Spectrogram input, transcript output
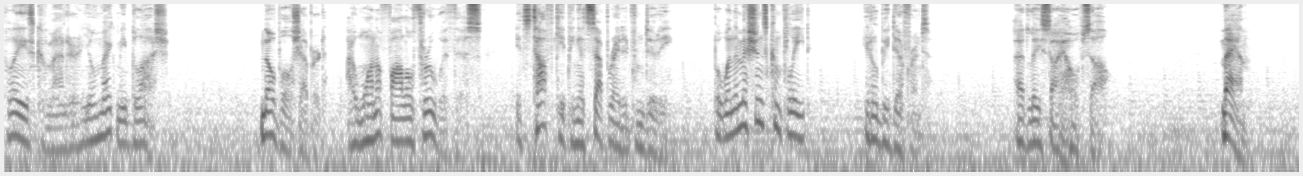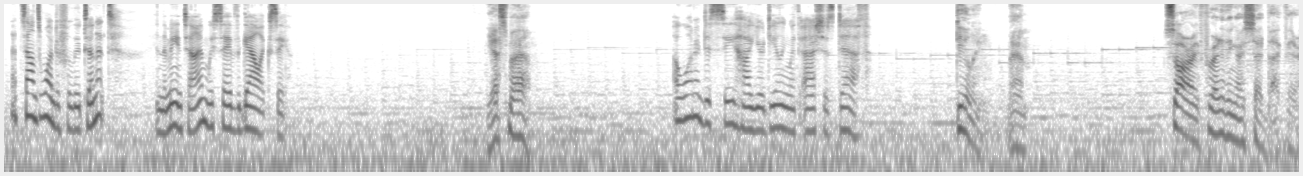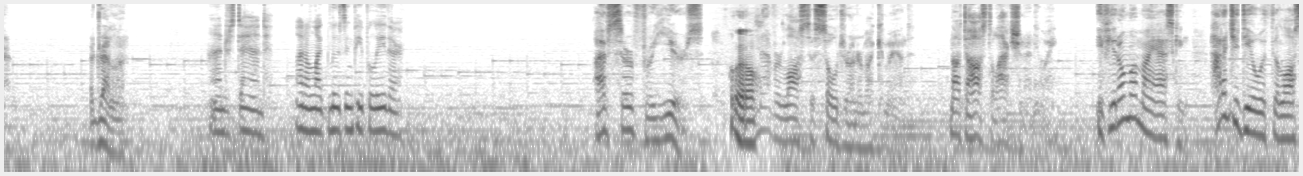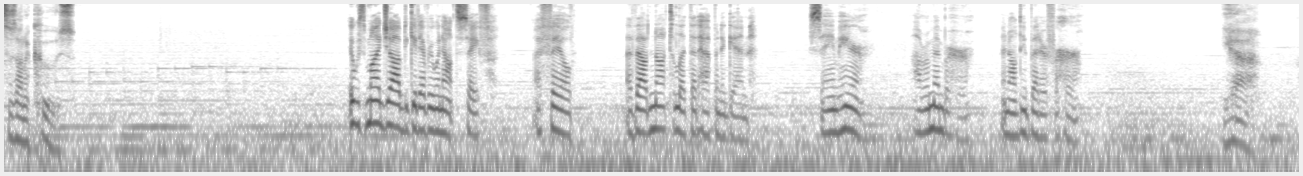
Please, Commander, you'll make me blush. No bull, Shepard. I want to follow through with this. It's tough keeping it separated from duty. But when the mission's complete, it'll be different. At least I hope so. Ma'am. That sounds wonderful, Lieutenant. In the meantime, we save the galaxy. Yes, ma'am. I wanted to see how you're dealing with Ash's death. Dealing, ma'am. Sorry for anything I said back there. Adrenaline. I understand. I don't like losing people either. I've served for years. Well, Never lost a soldier under my command. Not to hostile action, anyway. If you don't mind my asking, how did you deal with the losses on a Akuz? It was my job to get everyone out safe. I failed. I vowed not to let that happen again. Same here. I'll remember her, and I'll do better for her. Yeah,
